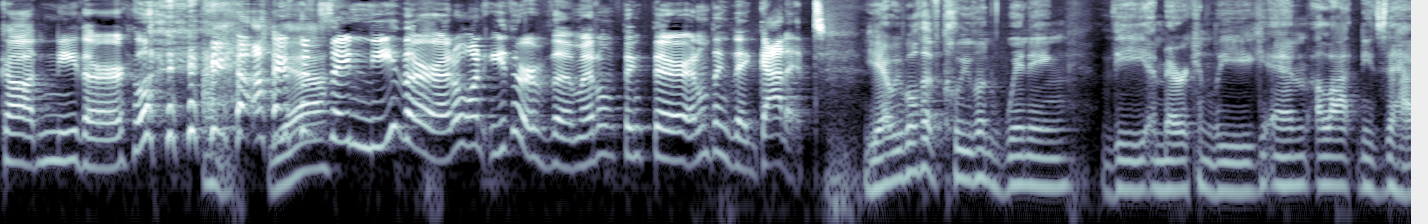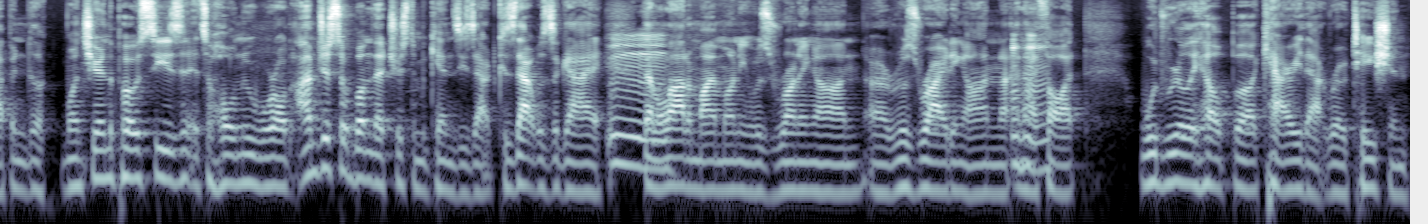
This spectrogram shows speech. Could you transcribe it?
God, neither. I yeah. would say neither. I don't want either of them. I don't think they're. I don't think they got it. Yeah, we both have Cleveland winning the American League, and a lot needs to happen. Look, once you're in the postseason, it's a whole new world. I'm just so bummed that Tristan McKenzie's out because that was the guy that a lot of my money was running on, uh, was riding on, and I thought would really help uh, carry that rotation.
